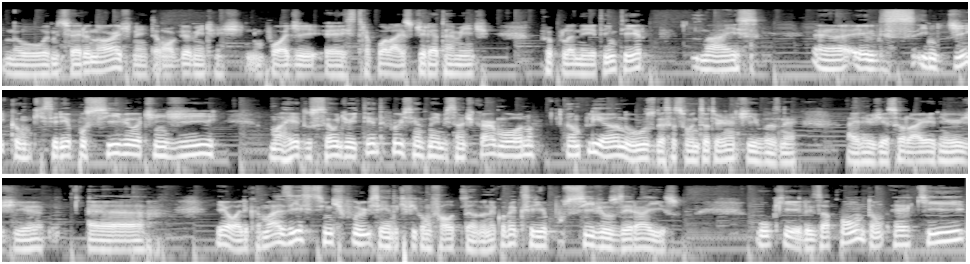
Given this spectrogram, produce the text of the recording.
no hemisfério norte, né? Então, obviamente, a gente não pode é, extrapolar isso diretamente para o planeta inteiro, mas é, eles indicam que seria possível atingir uma redução de 80% na emissão de carbono, ampliando o uso dessas fontes alternativas, né? A energia solar e a energia é, eólica. Mas e esses 20% que ficam faltando, né? Como é que seria possível zerar isso? O que eles apontam é que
